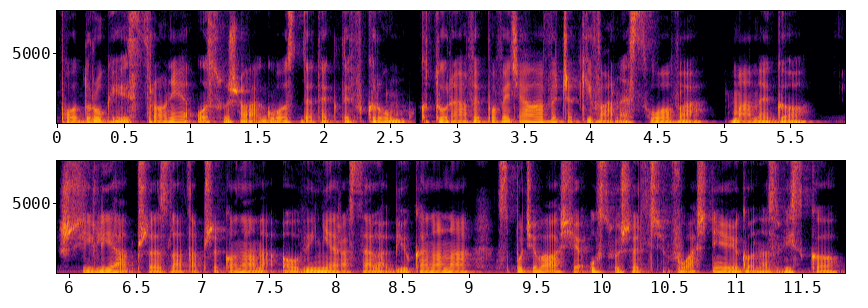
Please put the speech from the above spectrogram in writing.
Po drugiej stronie usłyszała głos detektyw Krum, która wypowiedziała wyczekiwane słowa: Mamy go. Shilia, przez lata przekonana o winie Russella Buchanana, spodziewała się usłyszeć właśnie jego nazwisko.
